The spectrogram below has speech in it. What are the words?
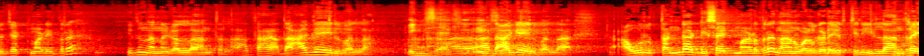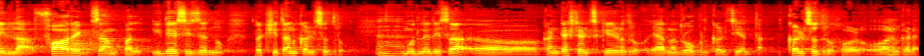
ರಿಜೆಕ್ಟ್ ಮಾಡಿದರೆ ಇದು ನನಗಲ್ಲ ಅಂತಲ್ಲ. ಅದು ಅದಾಗೇ ಇಲ್ವಲ್ಲ? ಎಕ್ಸಾಕ್ಟ್ಲಿ ಅದಾಗೇ ಇಲ್ವಲ್ಲ? ಅವರು ತಂಡ ಡಿಸೈಡ್ ಮಾಡಿದ್ರೆ ನಾನು ಒಳಗಡೆ ಇರ್ತೀನಿ. ಇಲ್ಲ ಅಂದರೆ ಇಲ್ಲ. ಫಾರ್ ಎಕ್ಸಾಂಪಲ್ ಇದೇ ಸೀಸನ್ನು ರಕ್ಷಿತಾನ್ ಕಳಿಸಿದ್ರು. ಮೊದಲನೇ ದಿವಸ ಕಂಟೆಸ್ಟೆಂಟ್ಸ್ ಕೇಳಿದ್ರು ಯಾರನ್ನಾದ್ರೂ ಒಬ್ರು ಕಳಿಸಿ ಅಂತ. ಕಳಿಸಿದ್ರು ಒಳಗಡೆ.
